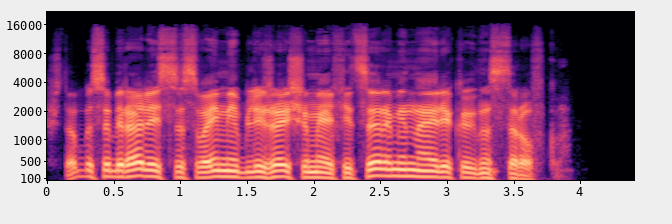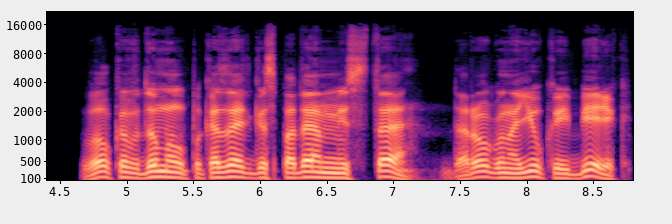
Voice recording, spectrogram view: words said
чтобы собирались со своими ближайшими офицерами на рекогностировку. Волков думал показать господам места, дорогу на юг и берег,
